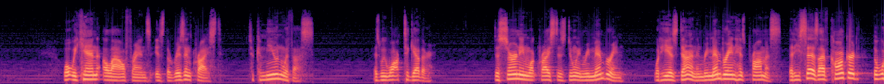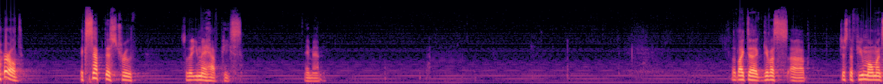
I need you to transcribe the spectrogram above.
What we can allow, friends, is the risen Christ to commune with us as we walk together, discerning what Christ is doing, remembering what he has done, and remembering his promise that he says, I've conquered the world. Accept this truth so that you may have peace. Amen. I'd like to give us uh, just a few moments.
